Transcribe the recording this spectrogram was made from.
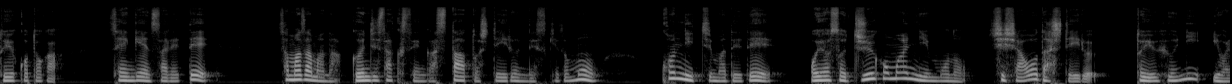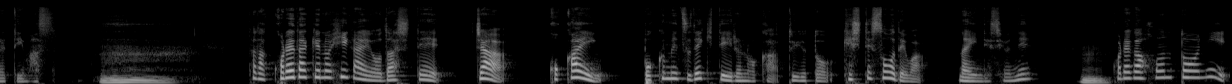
ということが宣言されて様々な軍事作戦がスタートしているんですけども今日まででおよそ15万人もの死者を出しているというふうに言われています。うん。ただこれだけの被害を出して、じゃあコカイン撲滅できているのかというと決してそうではないんですよね。うん。これが本当に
